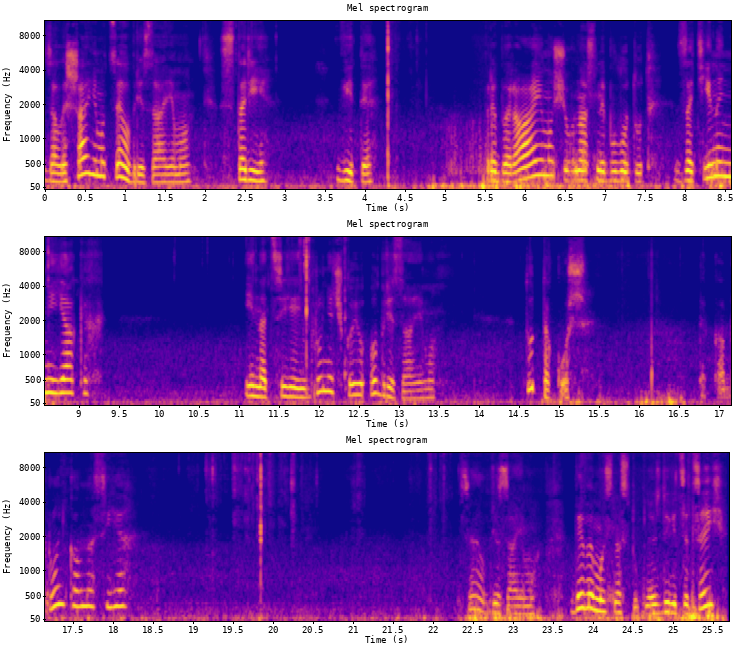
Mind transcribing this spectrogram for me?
залишаємо, це обрізаємо. Старі віти прибираємо, щоб у нас не було тут затінень ніяких. І над цією брунячкою обрізаємо. Тут також така брунька в нас є. Це обрізаємо. Дивимось наступне. Ось дивіться, цей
